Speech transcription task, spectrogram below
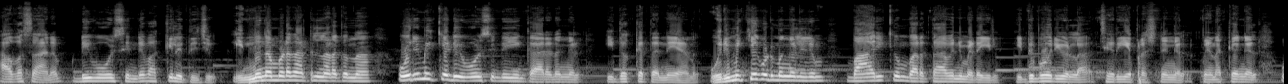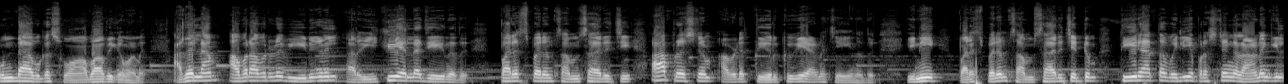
അവസാനം ഡിവോഴ്സിന്റെ വക്കിലെത്തിച്ചു. ഇന്ന് നമ്മുടെ നാട്ടിൽ നടക്കുന്ന ഒരുമിക്ക ഡിവോഴ്സിന്റെയും കാരണങ്ങൾ ഇതൊക്കെ തന്നെയാണ്. ഒരുമിക്ക കുടുംബങ്ങളിലും ഭാര്യയ്ക്കും ഭർത്താവിനും ഇടയിൽ ഇതുപോലെയുള്ള ചെറിയ പ്രശ്നങ്ങൾ പിണക്കങ്ങൾ ഉണ്ടാവുക സ്വാഭാവികമാണ്. അതെല്ലാം അവർ അവരുടെ വീടുകളിൽ അറിയിക്കുകയല്ല ചെയ്യുന്നത്. പരസ്പരം സംസാരിച്ച് ആ പ്രശ്നം അവിടെ തീർക്കുകയാണ് ചെയ്യുന്നത്. ഇനി പരസ്പരം സംസാരിച്ചിട്ടും തീരാത്ത വലിയ പ്രശ്നങ്ങളാണെങ്കിൽ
